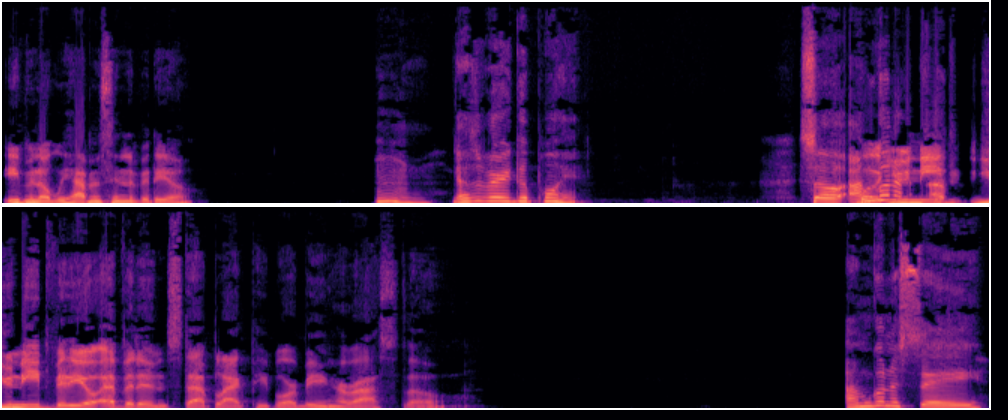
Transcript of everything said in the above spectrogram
even though we haven't seen the video? Hmm, that's a very good point. So I'm but gonna you need uh, you need video evidence that black people are being harassed though. I'm gonna say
